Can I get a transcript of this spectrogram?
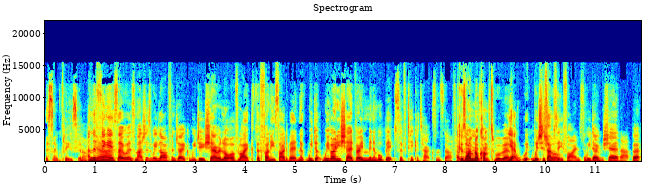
this, so please. Enough. And the thing is, though, as much as we laugh and joke, and we do share a lot of like the funny side of it, we do, we've only shared very minimal bits of tick attacks and stuff. because? I'm not comfortable with it. Yeah, w- which is Sure. absolutely fine. So we don't share that. But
